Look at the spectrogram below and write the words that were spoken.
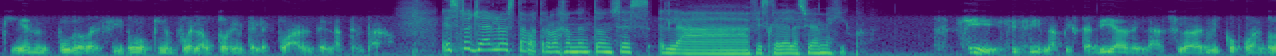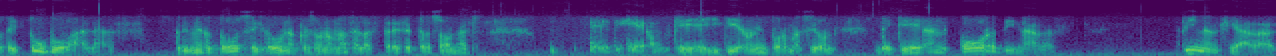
quién pudo haber sido o quién fue el autor intelectual del atentado. Esto ya lo estaba trabajando entonces la Fiscalía de la Ciudad de México. Sí, sí, sí, la Fiscalía de la Ciudad de México cuando detuvo a las primero 12 y luego una persona más a las 13 personas, eh, dijeron que y dieron información de que eran coordinadas, financiadas,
